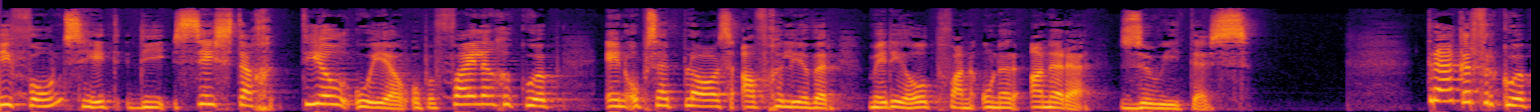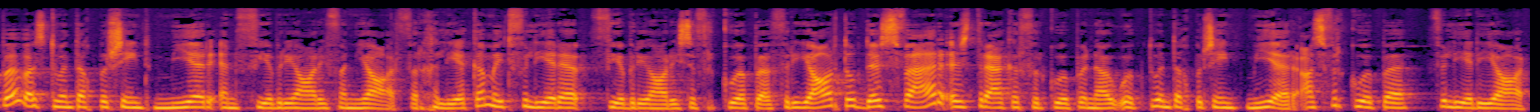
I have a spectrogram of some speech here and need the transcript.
Die fonds het die 60 teeloeie op 'n veiling gekoop en op sy plaas afgelewer met die hulp van onder andere Zoetis. Trekkerverkope was 20% meer in Februarie vanjaar vergeleke met verlede Februarie se verkope. Vir die jaar tot dusver is trekkerverkope nou ook 20% meer as verkope verlede jaar.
